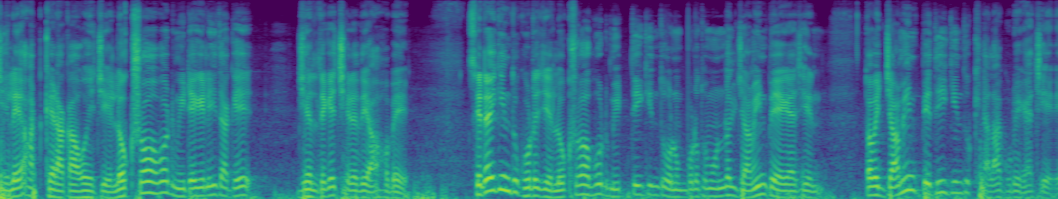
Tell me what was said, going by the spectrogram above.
জেলে আটকে রাখা হয়েছে। লোকসভা ভোট মিটে গেলেই তাকে জেল থেকে ছেড়ে দেওয়া হবে। সেটাই কিন্তু ঘটেছে। লোকসভা ভোট মিটতেই কিন্তু অনুব্রত মণ্ডল জামিন পেয়ে গেছেন। তবে জামিন পেতেই কিন্তু খেলা ঘুরে গেছে।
